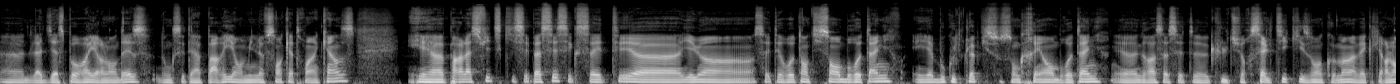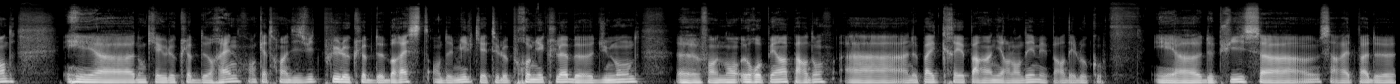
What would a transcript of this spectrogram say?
euh, de la diaspora irlandaise. Donc c'était à Paris en 1995. Et par la suite, ce qui s'est passé, c'est que ça a été, il y a eu un, ça a été retentissant en Bretagne, et il y a beaucoup de clubs qui se sont créés en Bretagne grâce à cette culture celtique qu'ils ont en commun avec l'Irlande. Et euh, donc il y a eu le club de Rennes en 98, puis le club de Brest en 2000, qui a été le premier club euh, du monde, euh, enfin non européen, pardon, à, ne pas être créé par un Irlandais, mais par des locaux. Et depuis, ça s'arrête pas de,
